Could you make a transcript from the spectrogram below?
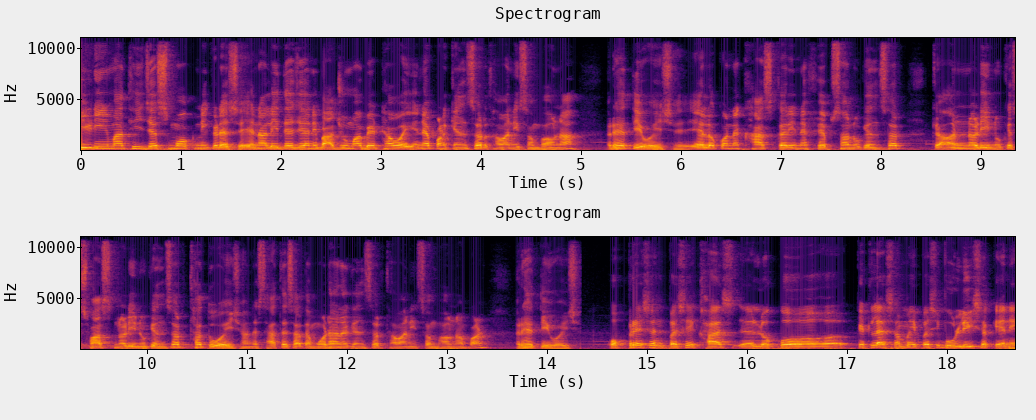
બીડીમાંથી જે સ્મોક નીકળે છે, એના લીધે જે એની બાજુમાં બેઠા હોય એને પણ કેન્સર થવાની સંભાવના રહેતી હોય છે. એ લોકોને ખાસ કરીને ફેફસાનું કેન્સર કે અન્નળીનું કે શ્વાસનળીનું કેન્સર થતું હોય છે અને સાથે સાથે મોઢાના કેન્સર થવાની સંભાવના પણ રહેતી હોય છે. ઓપરેશન પછી ખાસ લોકો કેટલા સમય પછી બોલી શકે અને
